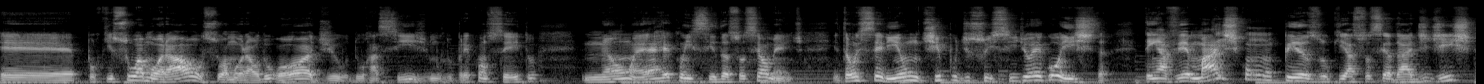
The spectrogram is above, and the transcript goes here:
é, porque sua moral, sua moral do ódio, do racismo, do preconceito, não é reconhecida socialmente. Então, isso seria um tipo de suicídio egoísta. Tem a ver mais com o peso que a sociedade diz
